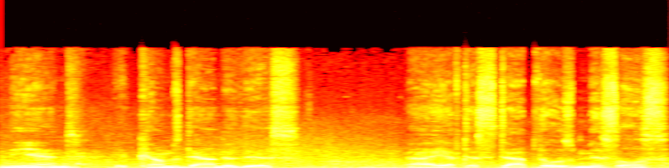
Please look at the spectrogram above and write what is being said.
In the end, it comes down to this. I have to stop those missiles.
